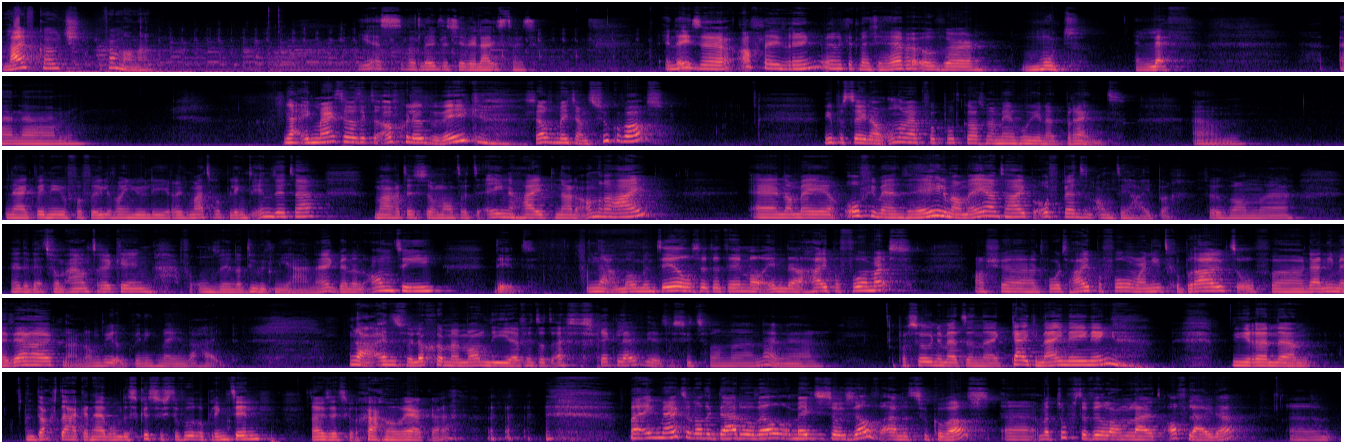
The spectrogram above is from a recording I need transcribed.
life coach voor mannen. Yes, wat leuk dat je weer luistert. In deze aflevering wil ik het met je hebben over moed en lef. En ehm, ja, ik merkte dat ik de afgelopen week zelf een beetje aan het zoeken was. Niet per se nou onderwerp voor podcast, maar meer hoe je het brengt. Um, nou, ik weet niet of velen van jullie regelmatig op LinkedIn zitten. Maar het is dan altijd de ene hype naar de andere hype. En dan ben je of je bent helemaal mee aan het hypen, of je bent een anti-hyper. Zo van uh, de wet van aantrekking. Nou, voor onzin, dat doe ik niet aan. Hè? Ik ben een anti dit. Nou, momenteel zit het helemaal in de high performers. Als je het woord high performer niet gebruikt of uh, daar niet mee werkt, nou, dan doe je ook weer niet mee in de hype. Ja, en het is wel lachen. Mijn man die uh, vindt dat echt verschrikkelijk. Die heeft dus zoiets van, uh, nou, uh, personen met een kijk mijn mening. Die hier een, een dagtaak aan hebben om discussies te voeren op LinkedIn. Hij zegt, ga gewoon werken. maar ik merkte dat ik daardoor wel een beetje zo zelf aan het zoeken was. maar toch te veel aan luid afleiden.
